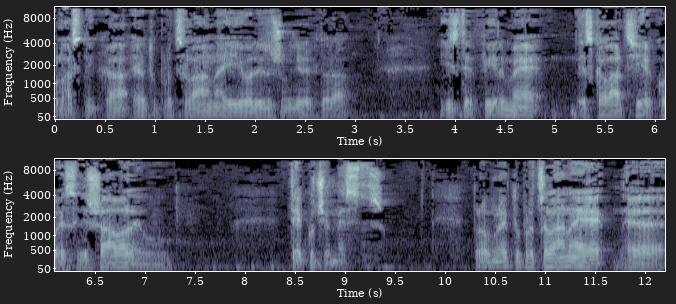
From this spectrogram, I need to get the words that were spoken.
vlasnika elektroporcelana i od izvršnog direktora iste firme eskalacije koje se dešavale u tekućem mesecu. Problem elektroporcelana je e,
